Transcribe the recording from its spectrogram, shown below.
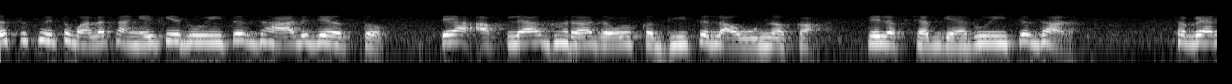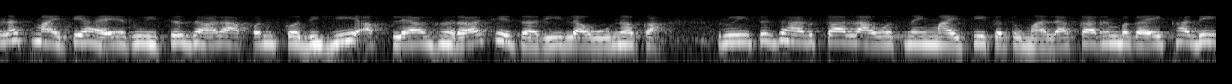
तसंच मी तुम्हाला सांगेल की रुईचं झाड जे असतं ते आपल्या घराजवळ कधीच लावू नका. हे लक्षात घ्या रुईचं झाड. सगळ्यांनाच माहिती आहे रुईचं झाड आपण कधीही आपल्या घराशेजारी लावू नका. रुईचं झाड का लावत नाही माहिती आहे का तुम्हाला? कारण बघा एखादी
